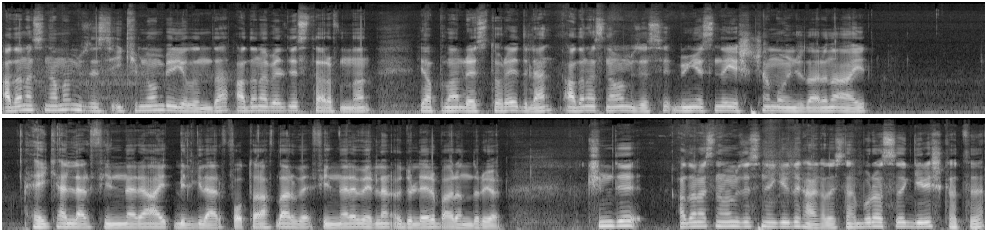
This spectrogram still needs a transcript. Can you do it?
Adana Sinema Müzesi 2011 yılında Adana Belediyesi tarafından yapılan, restore edilen Adana Sinema Müzesi bünyesinde Yeşilçam oyuncularına ait heykeller, filmlere ait bilgiler, fotoğraflar ve filmlere verilen ödülleri barındırıyor. Şimdi Adana Sinema Müzesi'ne girdik arkadaşlar. Burası giriş katı.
